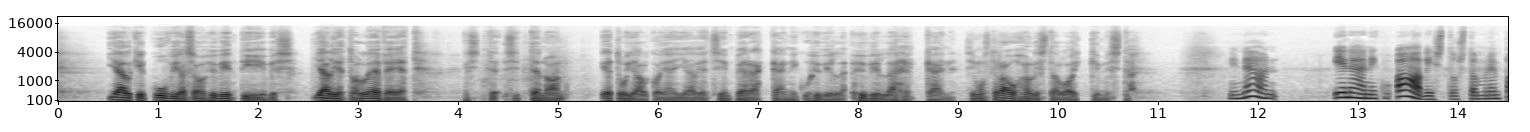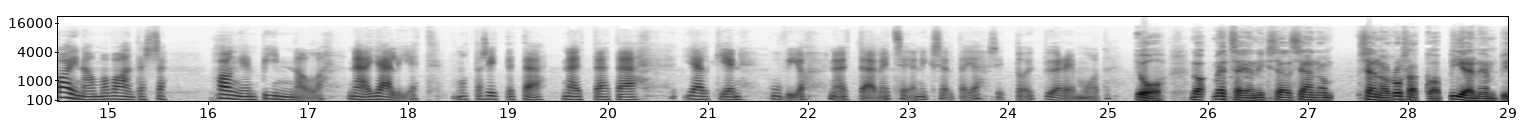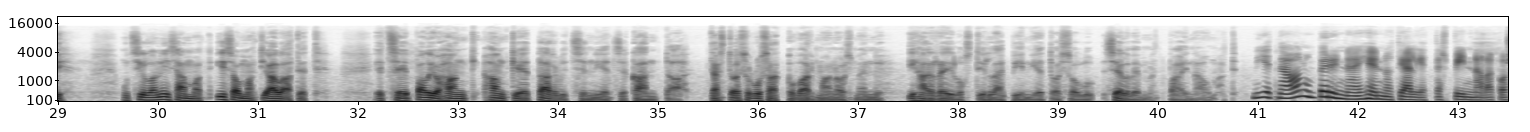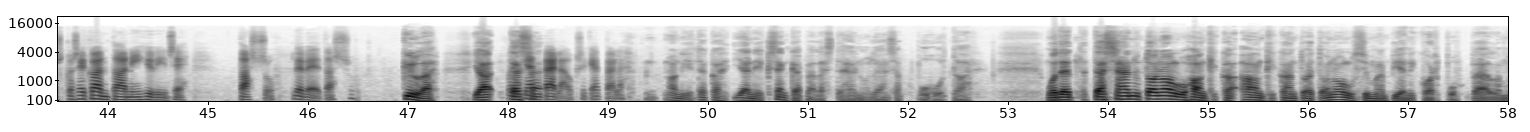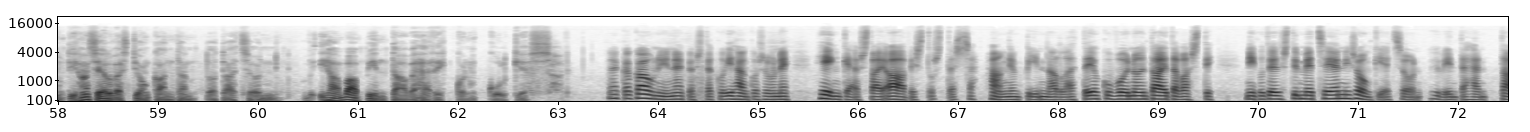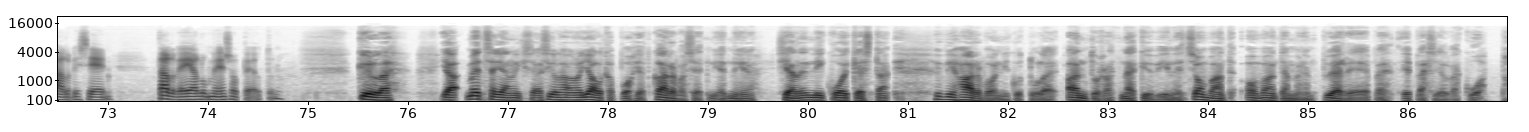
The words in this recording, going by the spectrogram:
jälkikuvio se on hyvin tiivis. Jäljet on leveät ja sitten, sitten on etujalkojen jäljet siinä peräkkäin niin kuin hyvin, hyvin lähekkäin. Semmoista rauhallista loikkimista. Niin nämä on enää niin kuin aavistus, tuommoinen painauma vaan tässä hangen pinnalla, nämä jäljet. Mutta sitten tämä näyttää tämä jälkien kuvio näyttää metsäjänikseltä ja sitten toi pyöreä muoto. Joo, no metsäjäniksellä sehän on, sehän on rusakkoa pienempi, mutta sillä on isommat, isommat jalat, että et se ei paljon hank, hankkeet tarvitse niin, että se kantaa. Tästä olisi rusakko varmaan olisi mennyt ihan reilusti läpi niin, että olisi ollut selvemmät painaumat. Niin, että nämä alun perin näin hennot jäljet tässä pinnalla, koska se kantaa niin hyvin se tassu, leveä tassu. Kyllä. Ja Vai tässä, käpälä, onko se käpälä? no niin, taka jäniksen käpälästähän yleensä puhutaan. Mutta tässähän nyt on ollut hankika, hankikanto, että on ollut semmoinen pieni korppu päällä, mutta ihan selvästi on kantanut tota, että se on ihan vaan pintaa vähän rikkonut kulkiessaan. Aika kauniin näköistä, kun ihan kuin semmoinen henkäys tai aavistus tässä hangen pinnalla, että joku voi noin taitavasti, niin kuin tietysti metsäjännis onkin, että se on hyvin tähän talviseen, talveen ja lumeen sopeutunut. Kyllä. Ja metsäjäniksellä sillä on jalkapohjat karvaset, niin niin siellä niin kuin oikeastaan hyvin harvoin niin kuin tulee anturat näkyviin. Että se on vaan, on vaan tämmöinen pyöreä epä, epäselvä kuoppa.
